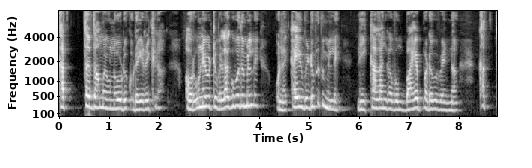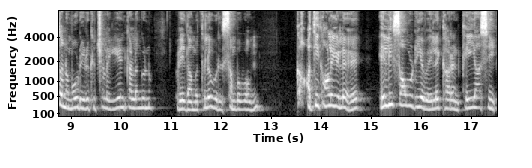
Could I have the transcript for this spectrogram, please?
கத்தர் தாமை உன்னோடு கூட இருக்கிறார். அவர் உன்னை விட்டு விலகுவதும் இல்லை உன்னை கைவிடுவதும் இல்லை நீ கலங்கவும் பயப்படவும் வேண்டாம் கத்த நம்மோடு இருக்க சொல்ல ஏன் கலங்கணும்? வேதாமத்தில் ஒரு சம்பவம். அதிகாலையில் எலிசாவுடைய வேலைக்காரன் கையாசி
